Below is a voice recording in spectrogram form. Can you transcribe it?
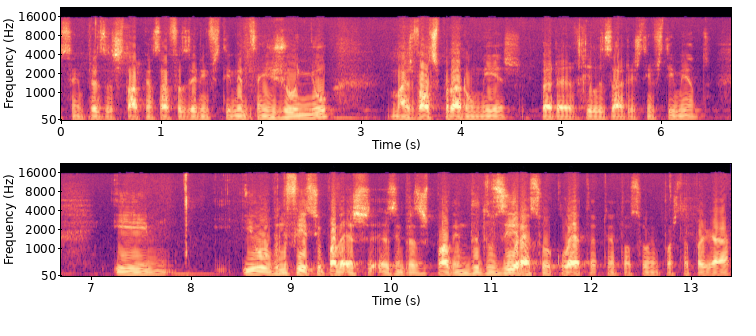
se a empresa está a pensar fazer investimentos em junho, mais vale esperar um mês para realizar este investimento e, e o benefício, pode, as, as, empresas podem deduzir à sua coleta, portanto, ao seu imposto a pagar,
